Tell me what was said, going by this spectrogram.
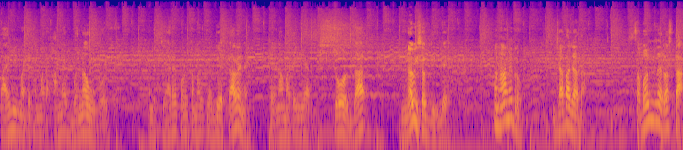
કાયમી માટે તમારે આને બનાવવું પડશે. અને જ્યારે પણ તમારે ત્યાં ગેસ્ટ આવે ને, તો એના માટેની એક જોરદાર નવી સબ્જી છે અને હા મિત્રો, જાતા જાતા સંબંધને રસ્તા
